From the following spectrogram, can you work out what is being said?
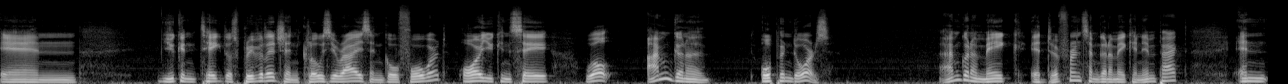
and you can take those privilege and close your eyes and go forward, or you can say, "Well, I'm gonna open doors. I'm gonna make a difference. I'm gonna make an impact," and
